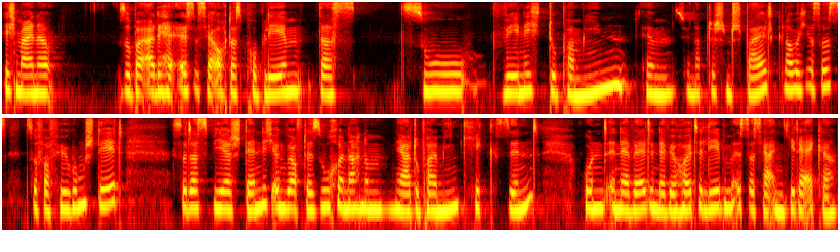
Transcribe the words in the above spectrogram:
ich meine, so bei ADHS ist ja auch das Problem, dass zu wenig Dopamin im synaptischen Spalt, glaube ich, ist es, zur Verfügung steht, so dass wir ständig irgendwie auf der Suche nach einem ja, Dopaminkick sind und in der Welt, in der wir heute leben, ist das ja an jeder Ecke.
